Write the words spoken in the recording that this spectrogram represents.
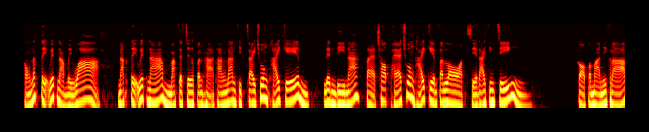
ของนักเตะเวียดนามไว้ว่า นักเตะเวียดนามมักจะเจอปัญหาทางด้านจิตใจช่วงท้ายเกม เล่นดีนะ แต่ชอบแพ้ช่วงท้ายเกมตลอดเสียดายจริง ๆ ก็ประมาณนี้ครับ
